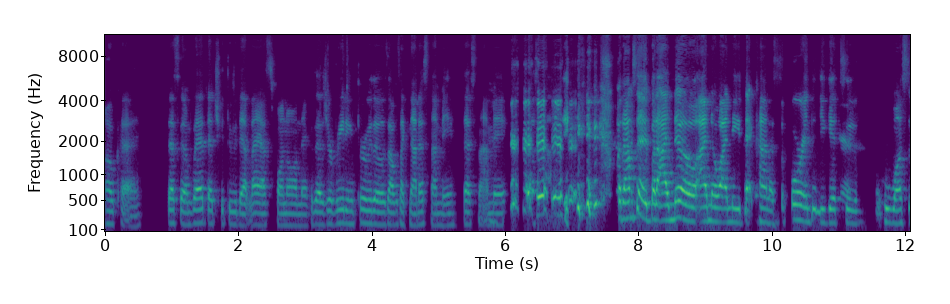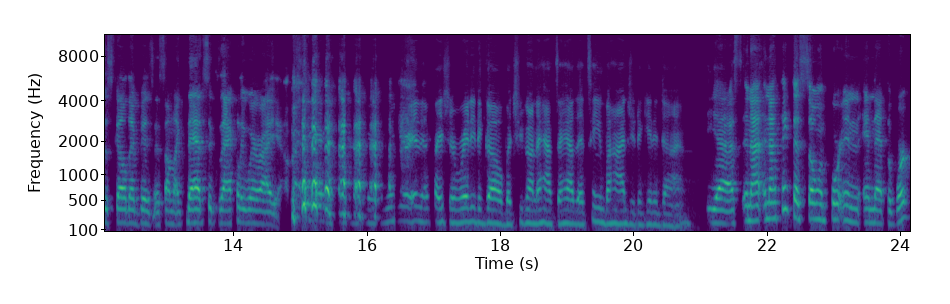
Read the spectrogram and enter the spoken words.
okay that's good. I'm glad that you threw that last one on there because as you're reading through those, I was like, no, that's not me. That's not me. That's not me. but I'm saying, but I know, I know I need that kind of support. And then you get yeah. to who wants to scale their business. I'm like, that's exactly where I am. when you're in that place, you're ready to go, but you're going to have to have that team behind you to get it done. Yes. And I, and I think that's so important and that the work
